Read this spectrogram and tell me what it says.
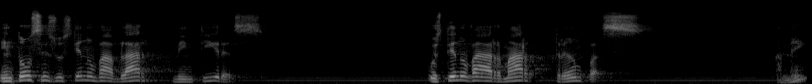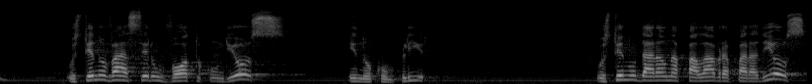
Então, você não vai falar mentiras, você não vai armar trampas. Amém? Você não vai fazer um voto com Deus e não cumprir. Você não dará uma palavra para Deus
